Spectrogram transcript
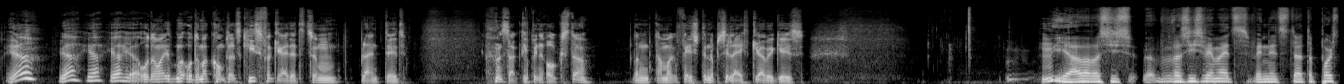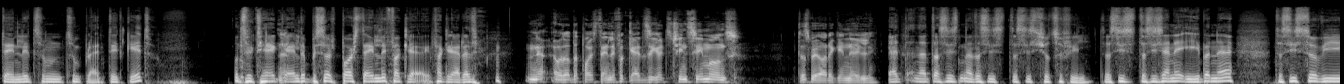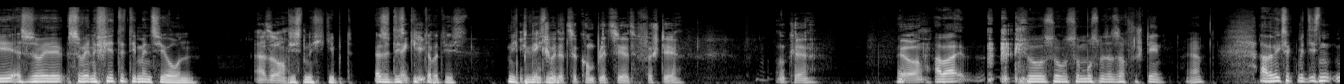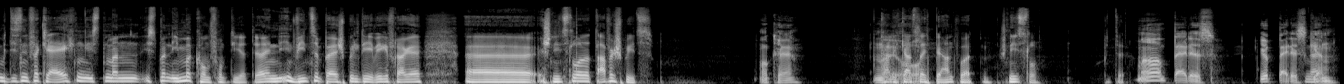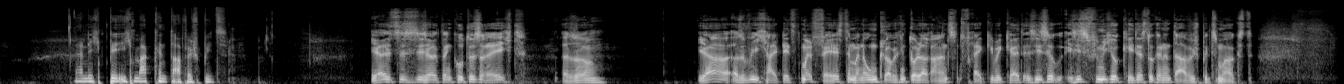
Ja, ja, ja, ja, ja. Oder man, oder man kommt als Kies verkleidet zum Blind Date und sagt, ich bin Rockstar. Dann kann man feststellen, ob sie leichtgläubig ist. Hm? Ja, aber was ist, was ist, wenn man jetzt, wenn jetzt der, der Paul Stanley zum, zum Blind Date geht und sagt, hey geil, du bist als Paul Stanley verkle verkleidet. Ja, oder der Paul Stanley verkleidet sich als Gene Simmons. Das wäre originell. Ja, na, das ist, na, das ist, das ist schon zu viel. Das ist, das ist eine Ebene, das ist so wie, also so wie, so wie eine vierte Dimension, Also, die es nicht gibt. Also die es gibt, ich- aber die ist nicht ich denke bewiesen. schon wieder zu kompliziert, verstehe. Okay. Ja. Aber so, so, so muss man das auch verstehen. Ja. Aber wie gesagt, mit diesen, mit diesen Vergleichen ist man, ist man immer konfrontiert. Ja. In, in Wien zum Beispiel die ewige Frage, äh, Schnitzel oder Tafelspitz? Okay. Kann Na ich ganz ja. leicht beantworten. Schnitzel, bitte. Na, beides. Ja, beides Nein. gern. Nein, ich, ich mag kein Tafelspitz. Ja, das ist halt ein gutes Recht. Also, ja, also ich halte jetzt mal fest, in meiner unglaublichen Toleranz und Freigebigkeit, es ist, es ist für mich okay, dass du keinen Tafelspitz magst.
